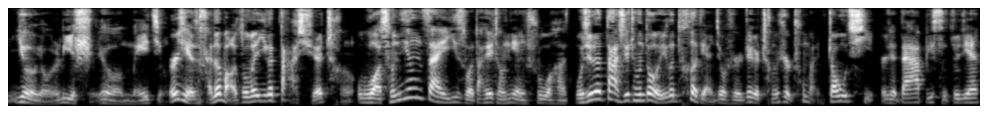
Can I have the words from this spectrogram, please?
又有历史又有美景，而且海德堡作为一个大学城，我曾经在一所大学城念书哈，我觉得大学城都有一个特点，就是这个城市充满朝气，而且大家彼此之间，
